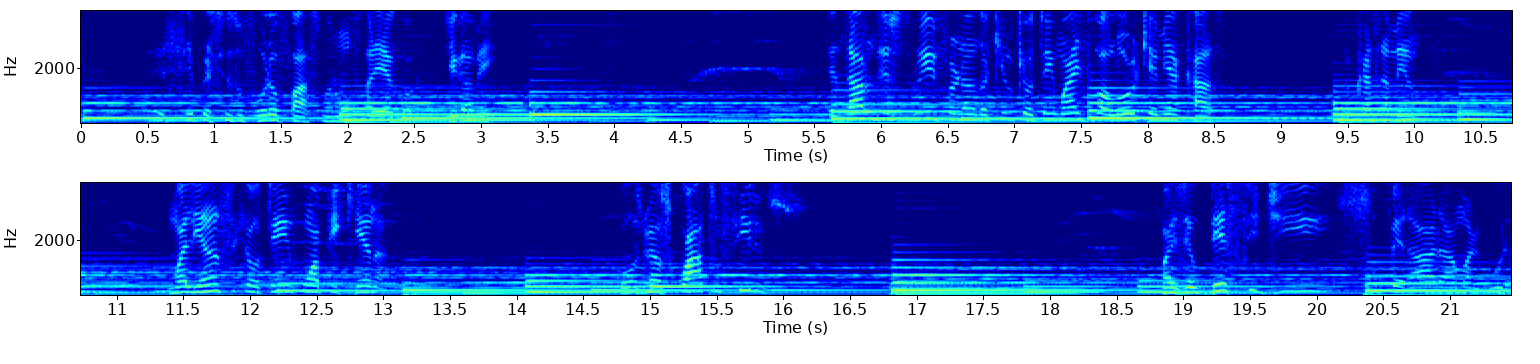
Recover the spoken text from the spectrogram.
Se preciso for, eu faço, mas não farei agora. Diga amém. Tentaram destruir, Fernando, aquilo que eu tenho mais valor que é a minha casa, meu casamento. Uma aliança que eu tenho com a pequena, com os meus quatro filhos. Mas eu decidi superar a amargura.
